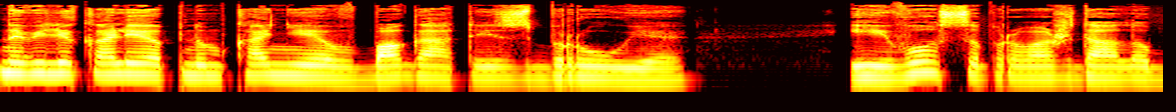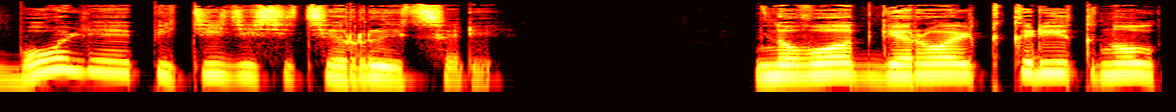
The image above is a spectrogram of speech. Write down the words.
на великолепном коне в богатой сбруе, и его сопровождало более пятидесяти рыцарей. Но вот Герольд крикнул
